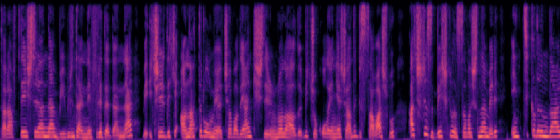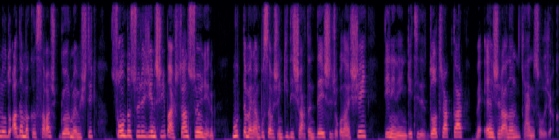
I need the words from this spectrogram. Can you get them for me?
taraf değiştirenler, birbirinden nefret edenler ve içerideki anahtar olmaya çabalayan kişilerin rol aldığı birçok olayın yaşandığı bir savaş bu. Açıkçası 5 yılın savaşından beri entikaların dahil olduğu adam akıllı savaş görmemiştik. Sonunda söyleyeceğimiz şeyi baştan söyleyelim. Muhtemelen bu savaşın gidişatını değiştirecek olan şey Deni'nin getirdiği Dothraklar ve Ejra'nın kendisi olacak.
